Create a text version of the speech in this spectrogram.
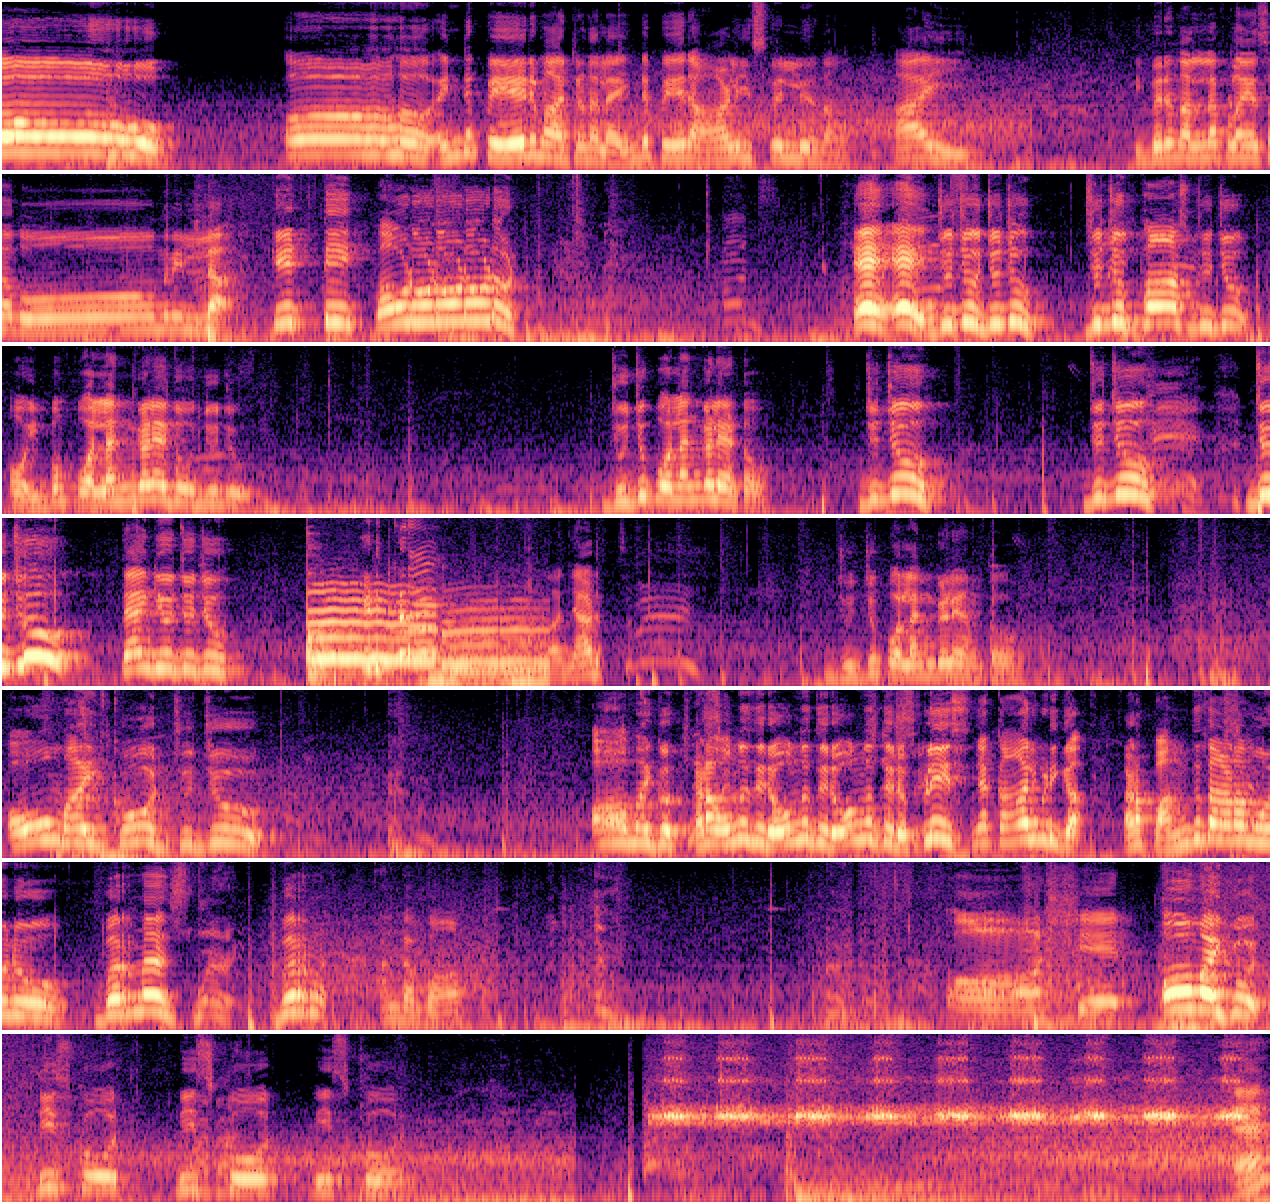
ഓ! എന്റെ പേര് മാറ്റണല്ലേ? എന്റെ പേര് ആളീസ് വെല്ല് എന്നാ. ആയി ഇവർ നല്ല പ്ലേസാ തോന്നുന്നില്ല കിട്ടി. ഓടോടോടോടോ ഏ ഏ ജുജു ജുജു. ജുജു പാസ് ജുജു. ഓ ഇപ്പം പൊലങ്കളെ ജുജു. ജുജു പൊലങ്കളെ കേട്ടോ. Juju Juju ജുജു. Thank you Juju. ഞാൻ ജുജു പൊലങ്കളിയാണ് കേട്ടോ. ഓ my god Juju. Oh my god എടാ ഒന്ന് തരൂ ഒന്ന് തരൂ ഒന്ന് തരൂ. പ്ലീസ് ഞാൻ കാൽ പിടിക്കാം. എടാ പന്ത് താടാ മോനു? ബെർണസ് ബെർണ എന്റെ വാ ഓ ഷേറ്റ് ഓ my god We score We scored. We scored. Eh?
